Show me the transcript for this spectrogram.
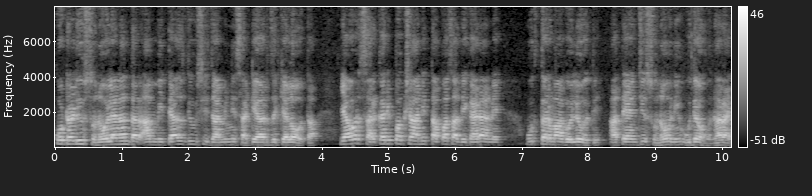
कोठडी सुनावल्यानंतर आम्ही त्याच दिवशी जामिनीसाठी अर्ज केला होता. यावर सरकारी पक्ष आणि तपास अधिकाऱ्याने उत्तर मागवले होते. आता यांची सुनावणी उद्या होणार आहे.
